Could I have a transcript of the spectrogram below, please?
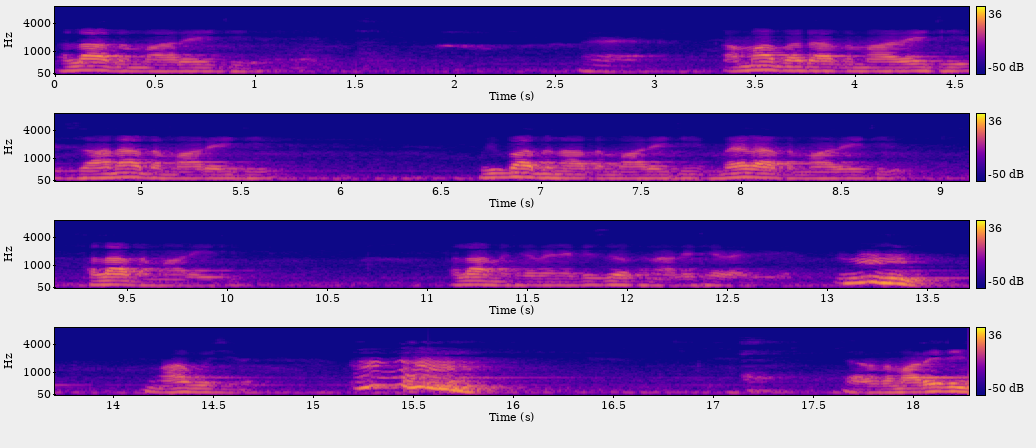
ဗလသမာဓိဋ္ဌိအဲကာမတ္တသမာဓိဋ္ဌိဇာနာသမာဓိဋ္ဌိဝိပဿနာသမာဓိဋ္ဌိမေဃသမာဓိဋ္ဌိဗလသမာဓိဋ္ဌိ ဗလမထဲပဲနဲ့ပြစ္ဆောခဏလေးထည့်လိုက်ကြည့်တယ်ငါးခုရှိတယ်အဲသမာဓိဋ္ဌိ၅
